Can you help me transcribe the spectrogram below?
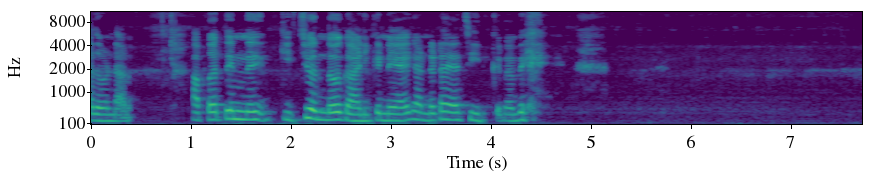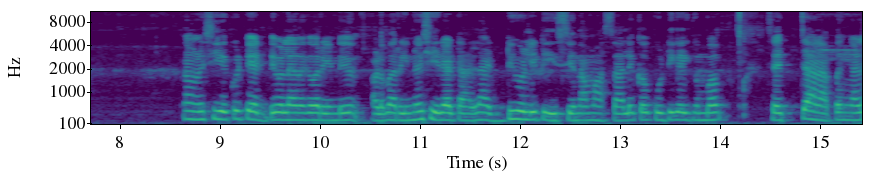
അതുകൊണ്ടാണ്. അപ്പുറത്ത് കിച്ചു എന്തോ കാണിക്കണ്ടേ. അത് കണ്ടിട്ടാണ് ഞാൻ ചിരിക്കുന്നത് നമ്മൾ ഷിയക്കുട്ടി അടിപൊളിയാന്നൊക്കെ പറയുന്നുണ്ട് അവൾ പറയുന്നത് ശരിയാട്ടോ. നല്ല അടിപൊളി ടേസ്റ്റ് ആ മസാലയൊക്കെ കൂട്ടി കഴിക്കുമ്പോൾ സെറ്റാണ് അപ്പോൾ നിങ്ങൾ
